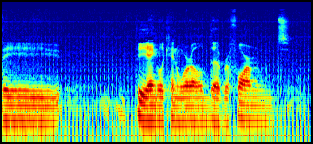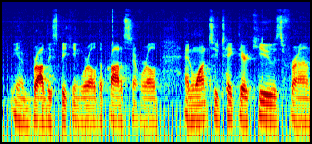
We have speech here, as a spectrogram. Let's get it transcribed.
the the Anglican world, the Reformed, you know, broadly speaking world, the Protestant world, and want to take their cues from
